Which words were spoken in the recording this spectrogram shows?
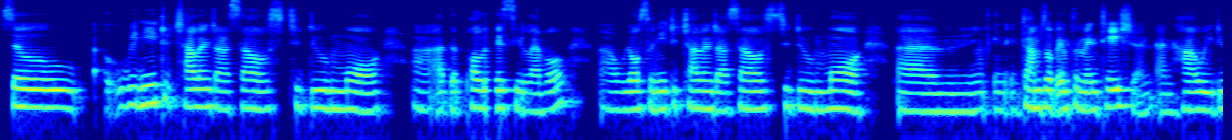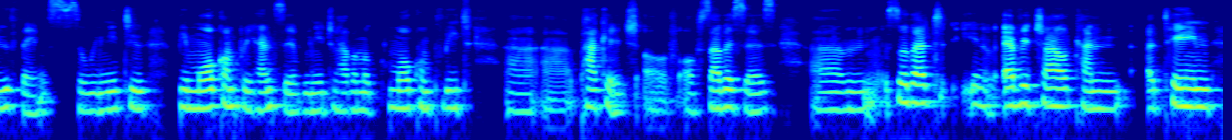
So uh, we need to challenge ourselves to do more uh, at the policy level. Uh, we also need to challenge ourselves to do more um, in, in terms of implementation and how we do things. So we need to be more comprehensive. We need to have a more complete uh, uh, package of, of services um, so that you know every child can attain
